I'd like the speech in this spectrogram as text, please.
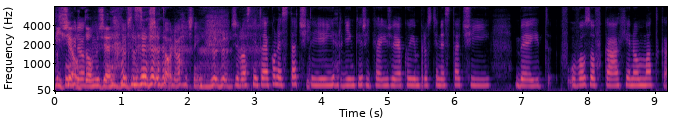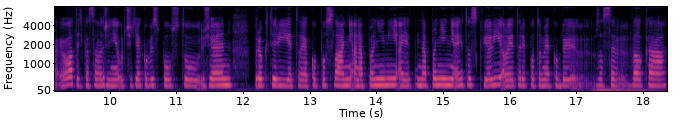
píše někdo, o tom, že, že to odvážný, že vlastně to jako nestačí. Ty její hrdinky říkají, že jako jim prostě nestačí být v uvozovkách uvozovkách jenom matka, jo? A teďka samozřejmě určitě jakoby spoustu žen, pro který je to jako poslání a naplnění a je naplnění a je to skvělý, ale je tady potom jakoby zase velká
